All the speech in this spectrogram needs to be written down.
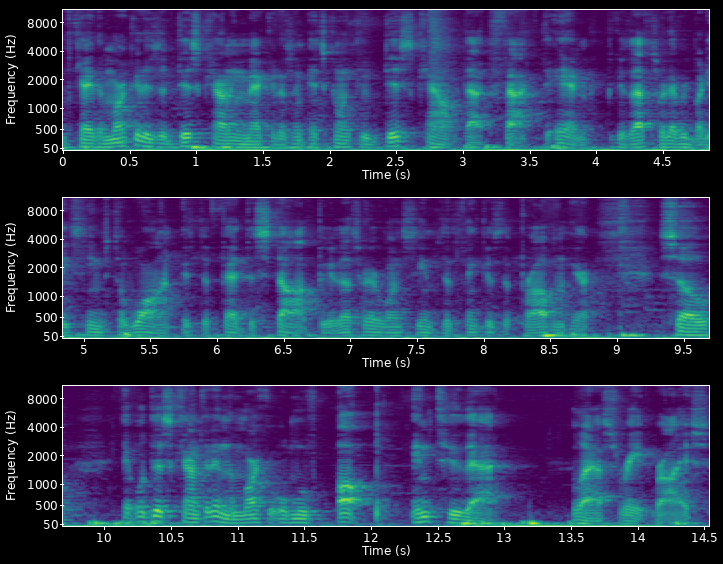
Okay, the market is a discounting mechanism. It's going to discount that fact in because that's what everybody seems to want is the Fed to stop because that's what everyone seems to think is the problem here. So it will discount it in. The market will move up into that last rate rise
